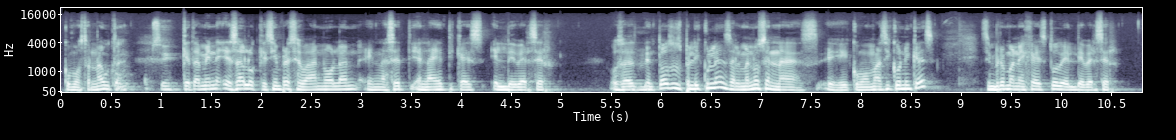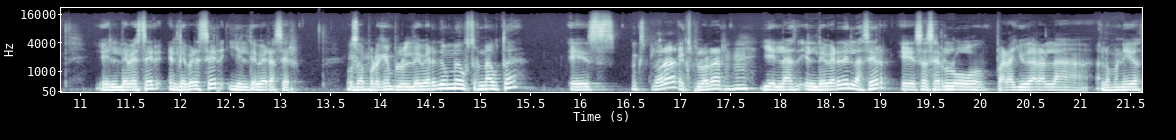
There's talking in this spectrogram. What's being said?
como astronauta. Como-. Que también es a lo que siempre se va a Nolan en la, set- en la ética, es el deber ser. O sea, en todas sus películas, al menos en las eh, como más icónicas, siempre maneja esto del deber ser. El deber ser, el deber ser y el deber hacer. O sea, por ejemplo, el deber de un astronauta es Explorar. explorar y el, el deber del hacer es hacerlo para ayudar a la, a la humanidad.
